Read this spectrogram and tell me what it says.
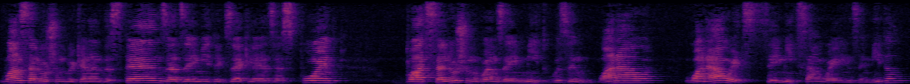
One solution we can understand that they meet exactly at this point, but solution when they meet within one hour, one hour it's they meet somewhere in the middle,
